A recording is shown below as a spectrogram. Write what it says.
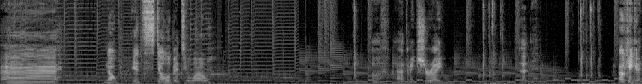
Uh... Nope, it's still a bit too low. Ugh, I have to make sure I... Uh... Okay, good.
